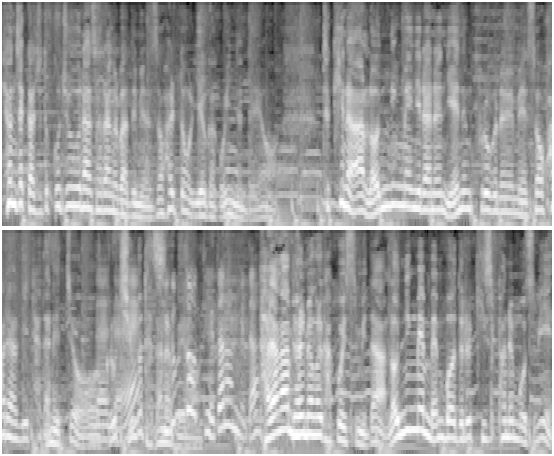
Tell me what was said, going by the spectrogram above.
현재까지도 꾸준한 사랑을 받으면서 활동을 이어가고 있는데요. 특히나 런닝맨이라는 예능 프로그램에서 활약이 대단했죠. 네네. 그리고 지금도 대단하고요. 지금도 대단합니다. 다양한 별명을 갖고 있습니다. 런닝맨 멤버들을 기습하는 모습이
